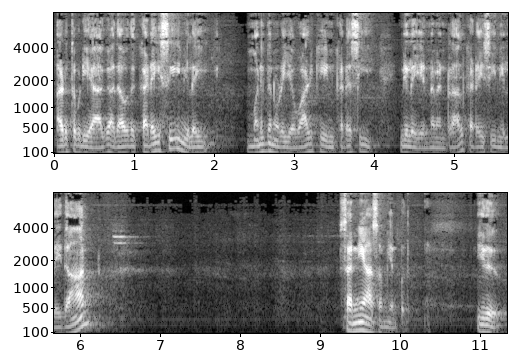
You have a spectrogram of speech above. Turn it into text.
அடுத்தபடியாக அதாவது கடைசி நிலை மனிதனுடைய வாழ்க்கையின் கடைசி நிலை என்னவென்றால் கடைசி நிலைதான் சந்நியாசம் என்பது. இது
